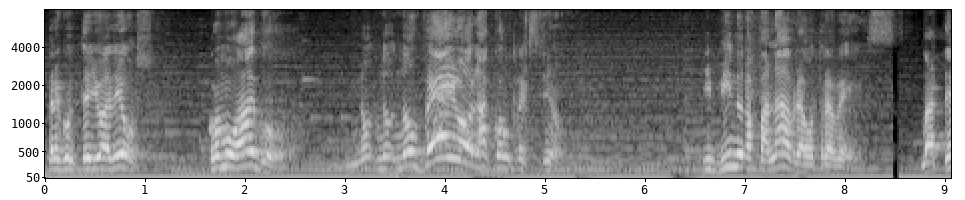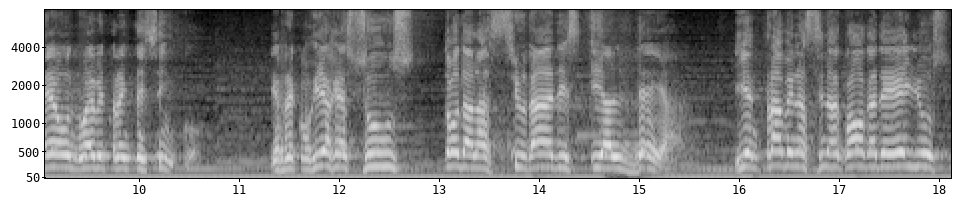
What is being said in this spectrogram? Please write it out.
Pregunté yo a Dios, ¿cómo hago? No, no, no veo la concreción. Y vino la palabra otra vez. Mateo 9:35. Y recogía Jesús todas las ciudades y aldeas. Y entraba en la sinagoga de ellos,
